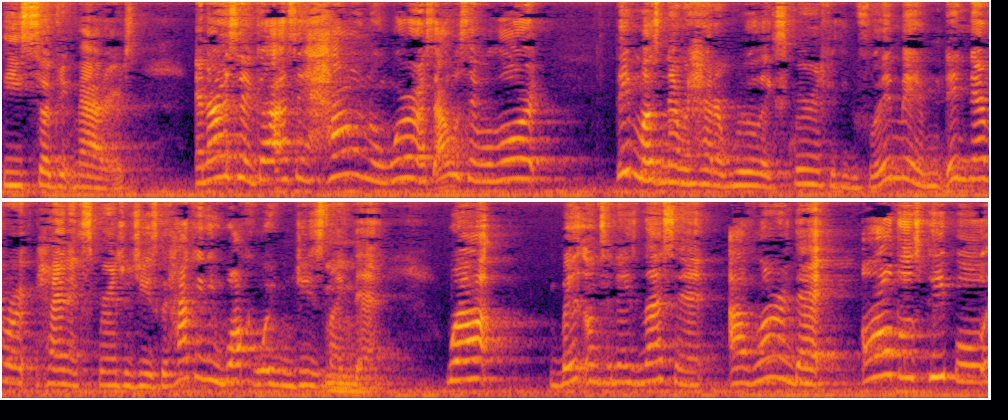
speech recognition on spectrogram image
these subject matters." And I said, God, I said, how in the world? So I would say, well, Lord, they must never had a real experience with you before. They may have, they never had an experience with Jesus. Because how can you walk away from Jesus Mm-hmm. like that? Well, based on today's lesson, I've learned that all those people,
